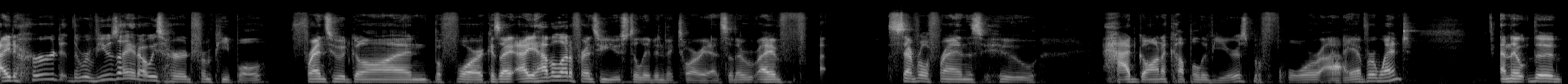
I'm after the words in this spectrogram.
I'd heard the reviews I had always heard from people, friends who had gone before, because I, I have a lot of friends who used to live in Victoria. And so there, I have several friends who had gone a couple of years before I ever went. And the, the,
